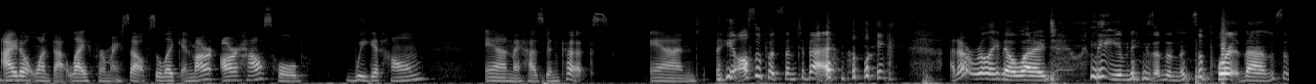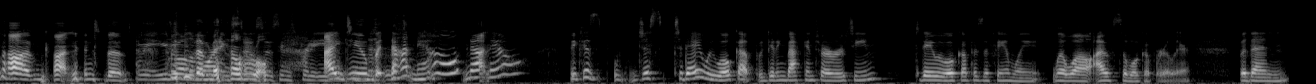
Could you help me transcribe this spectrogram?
I mm-hmm. don't want that life for myself. So, like in my, our household, we get home and my husband cooks and he also puts them to bed. like, I don't really know what I do in the evenings other than support them. Somehow I've gotten into the. I mean, you do all the, morning male stuff, role. so it seems pretty. Even. I do, but not now. Not now. Because just today we woke up, we're getting back into our routine. Today we woke up as a family. Well, well, I still woke up earlier, but then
